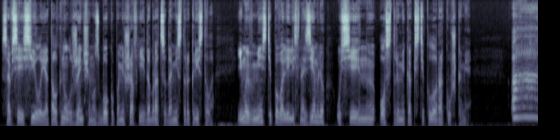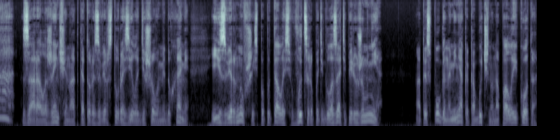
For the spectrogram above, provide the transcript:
Со всей силы я толкнул женщину сбоку, помешав ей добраться до мистера Кристалла, и мы вместе повалились на землю, усеянную острыми, как стекло, ракушками. а, заорала женщина, от которой за версту разила дешевыми духами, и, извернувшись, попыталась выцарапать глаза теперь уже мне. От испуга на меня, как обычно, напала икота.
